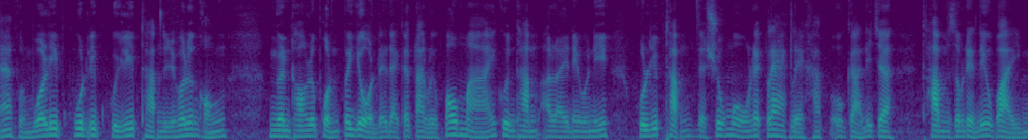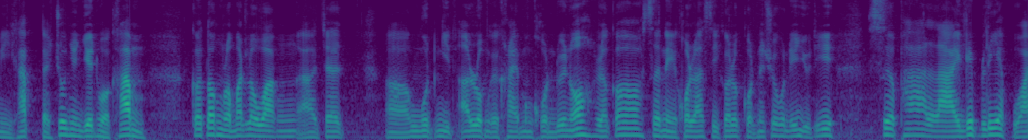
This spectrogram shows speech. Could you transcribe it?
นะ ผมว่ารีบพูดรีบคุยรีบทำโดยเฉพาะเรื่องของเงินทองหรือผลประโยชน์ใดๆก็ตามหรือเป้าหมาย คุณทำอะไรในวันนี้คุณรีบทำแต่ชั่วโมงแรก ๆ เลยครับ โอกาสที่จะ ทำสำเร็จได้ไวมีครับ แต่ช่วงเย็นๆหัวค่ำก็ต้องระมัดระวังอาจจะหงุดหงิดอารมณ์กับใครบางคนด้วยเนาะแล้วก็เสน่ห์คนราศีกรกฎในช่วงวันนี้อยู่ที่เสื้อผ้าลายเรียบๆไว้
